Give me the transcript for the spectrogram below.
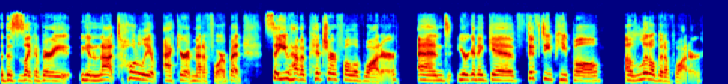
this is like a very, you know, not totally accurate metaphor, but say you have a pitcher full of water and you're going to give 50 people a little bit of water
